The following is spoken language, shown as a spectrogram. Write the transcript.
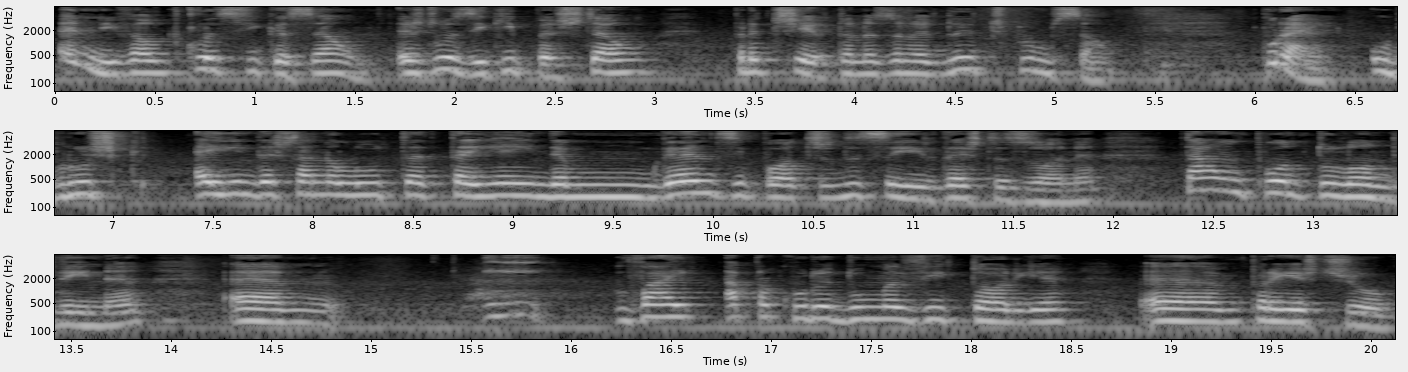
A nível de classificação, as duas equipas estão para descer, estão na zona de despromoção. Porém, o Brusque ainda está na luta, tem ainda grandes hipóteses de sair desta zona, está a um ponto do Londrina um, e vai à procura de uma vitória um, para este jogo.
